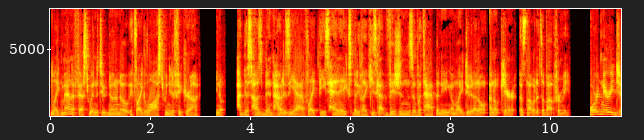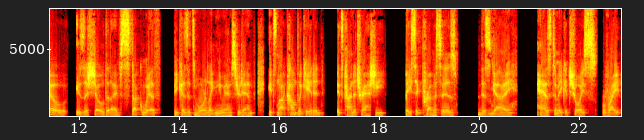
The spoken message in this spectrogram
like manifest went into, no, no, no, it's like lost. We need to figure out, you know, had this husband how does he have like these headaches but he like he's got visions of what's happening? I'm like dude i don't i don't care. That's not what it's about for me. Ordinary joe is a show that i've stuck with because it's more like new amsterdam. It's not complicated. It's kind of trashy. Basic premise is this guy has to make a choice right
